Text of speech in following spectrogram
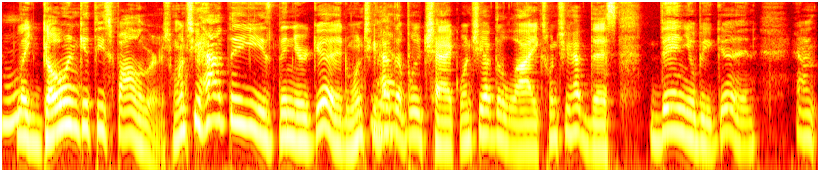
Like go and get these followers. Once you have these, then you're good. Once you have Yep. that blue check, once you have the likes, once you have this, then you'll be good. And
